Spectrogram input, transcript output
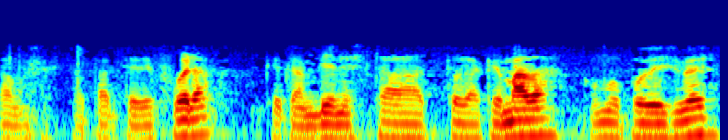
Vamos a esta parte de fuera, que también está toda quemada, como podéis ver.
